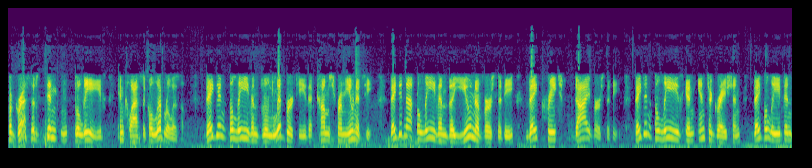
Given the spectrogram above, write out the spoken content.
Progressives didn't believe in classical liberalism. They didn't believe in the liberty that comes from unity. They did not believe in the university. They preached diversity. They didn't believe in integration. They believed in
